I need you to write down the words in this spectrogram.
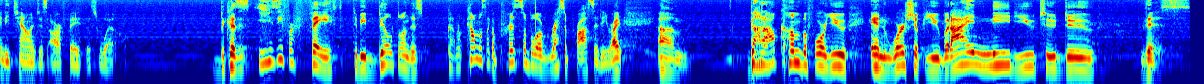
And he challenges our faith as well because it's easy for faith to be built on this almost like a principle of reciprocity, right? Um, God, I'll come before you and worship you, but I need you to do this.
